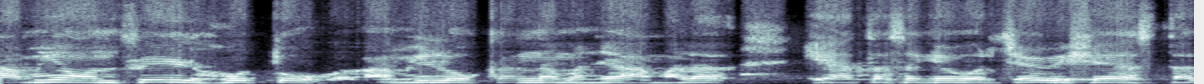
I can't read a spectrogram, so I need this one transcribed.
आम्ही ऑनफिल्ड होतो. आम्ही लोकांना म्हणजे आम्हाला हे आता सगळे वरचे विषय असतात.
